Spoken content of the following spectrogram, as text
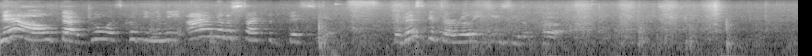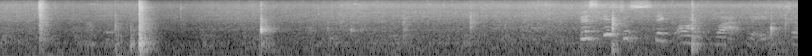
Now that Joel is cooking the meat, I am going to start the biscuits. The biscuits are really easy to cook. Biscuits just stick on flat base, so.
